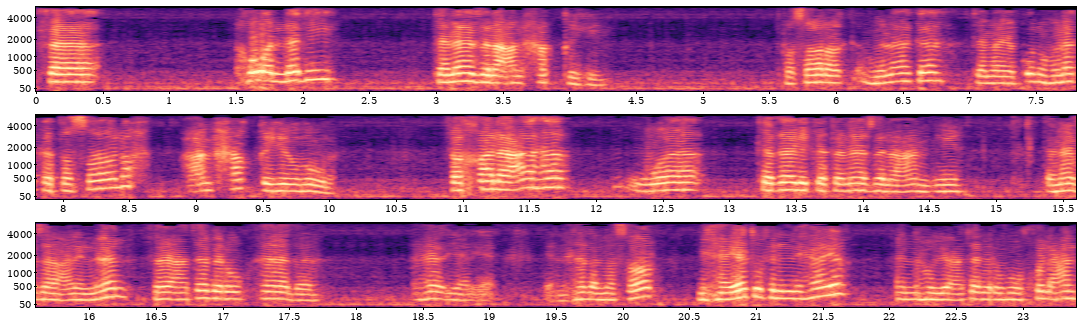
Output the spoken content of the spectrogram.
فهو الذي تنازل عن حقه. فصار هناك كما يكون هناك تصالح عن حقه هو فخلعها وكذلك تنازل عن إيه؟ تنازل عن المال فيعتبر هذا يعني يعني هذا المسار نهايته في النهاية أنه يعتبره خلعا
